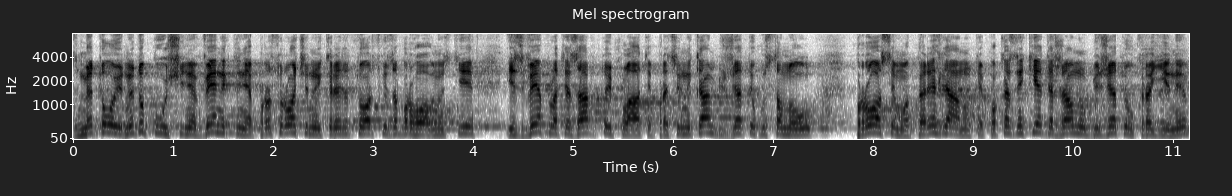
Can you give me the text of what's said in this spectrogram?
з метою недопущення виникнення просроченої кредиторської заборгованості із виплати заробітної плати працівникам бюджетних установ просимо переглянути показники державного бюджету України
